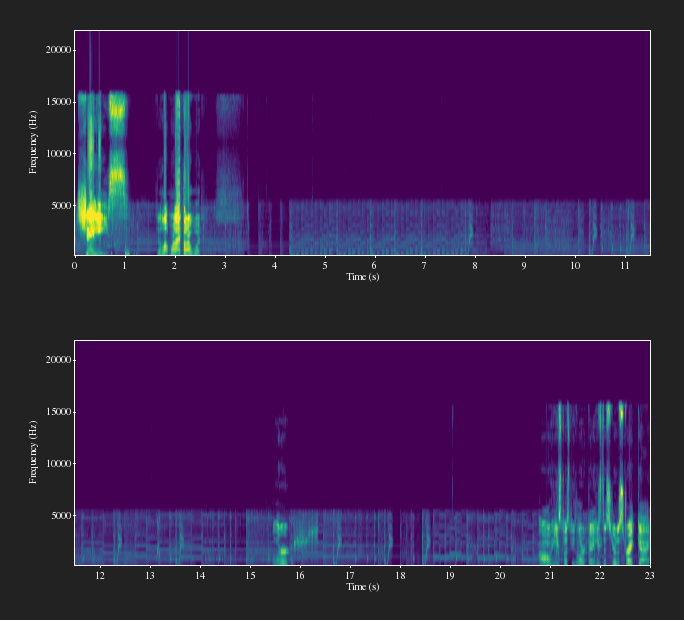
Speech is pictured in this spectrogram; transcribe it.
Jeez! Did a lot more than I thought it would. He's supposed to be the alert guy. He's the you're the strike guy.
